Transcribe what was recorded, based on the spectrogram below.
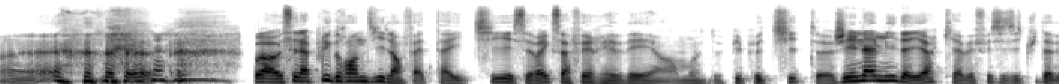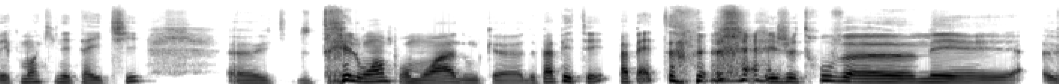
Ouais. C'est la plus grande île en fait, Tahiti, et c'est vrai que ça fait rêver. Hein. Moi, depuis petite, j'ai une amie d'ailleurs qui avait fait ses études avec moi, qui venait de Tahiti, euh, de très loin pour moi, donc euh, de pas péter, pas pète. et je trouve, euh, mais euh,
